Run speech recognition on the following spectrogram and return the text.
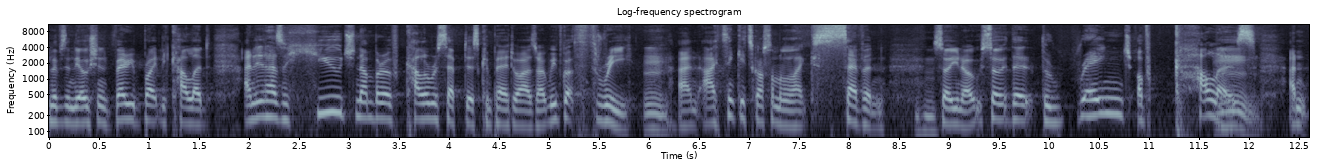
lives in the ocean, very brightly coloured, and it has a huge number of colour receptors compared to ours. Right, we've got three, mm. and I think it's got something like 7 mm-hmm. So you know, so the the range of colours mm. and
